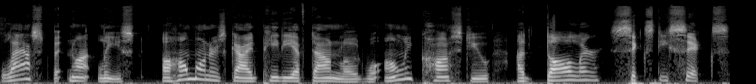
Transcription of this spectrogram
Last but not least, a homeowner's guide PDF download will only cost you $1.66.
